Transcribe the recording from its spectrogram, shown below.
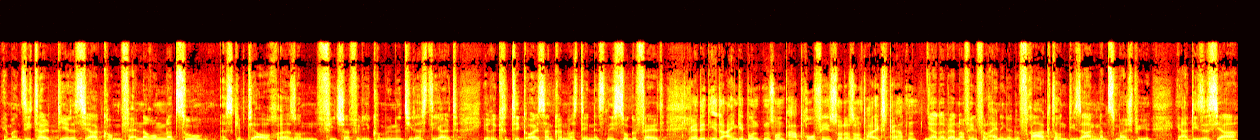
Ja, man sieht halt, jedes Jahr kommen Veränderungen dazu. Es gibt ja auch äh, so ein Feature für die Community, dass die halt ihre Kritik äußern können, was denen jetzt nicht so gefällt. Werdet ihr da eingebunden, so ein paar Profis oder so ein paar Experten? Ja, da werden auf jeden Fall einige gefragt und die sagen dann zum Beispiel, ja, dieses Jahr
